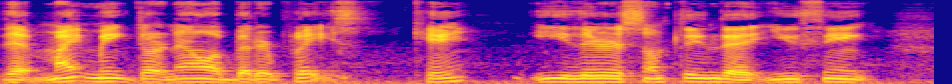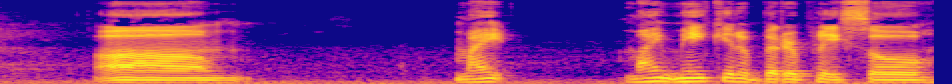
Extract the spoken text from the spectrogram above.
that might make darnall a better place okay? Either something that you think um, might might make it a better place. So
